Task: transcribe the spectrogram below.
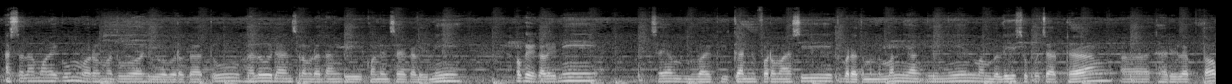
Assalamualaikum warahmatullahi wabarakatuh. Halo dan selamat datang di konten saya kali ini. Oke kali ini saya membagikan informasi kepada teman-teman yang ingin membeli suku cadang uh, dari laptop,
